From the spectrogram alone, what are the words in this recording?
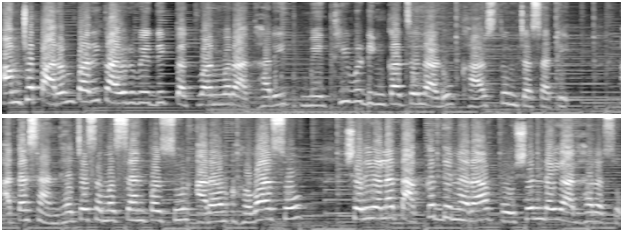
आमच्या पारंपरिक आयुर्वेदिक तत्वांवर आधारित मेथी व डिंकाचे लाडू खास तुमच्यासाठी. आता सांध्याच्या समस्यांपासून आराम हवा असो शरीराला ताकद देणारा पोषणदायी आधार असो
